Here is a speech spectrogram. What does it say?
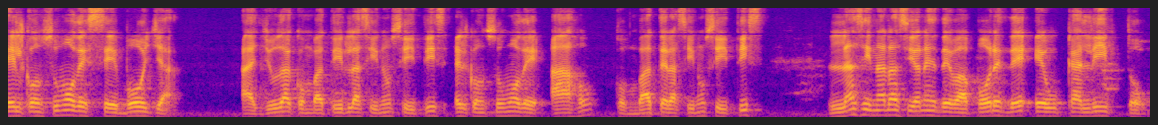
el consumo de cebolla ayuda a combatir la sinusitis. El consumo de ajo combate la sinusitis. Las inhalaciones de vapores de eucalipto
